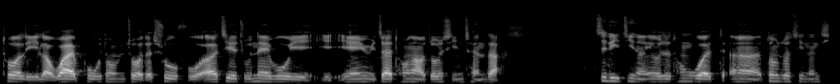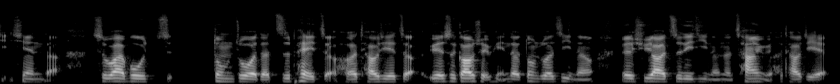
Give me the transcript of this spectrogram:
脱离了外部动作的束缚，而借助内部言言语在头脑中形成的。智力技能又是通过呃动作技能体现的，是外部动作的支配者和调节者。越是高水平的动作技能，越需要智力技能的参与和调节。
